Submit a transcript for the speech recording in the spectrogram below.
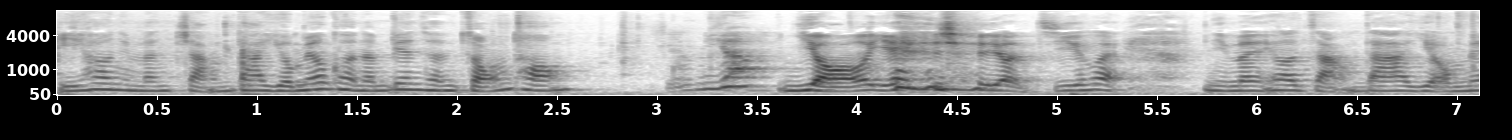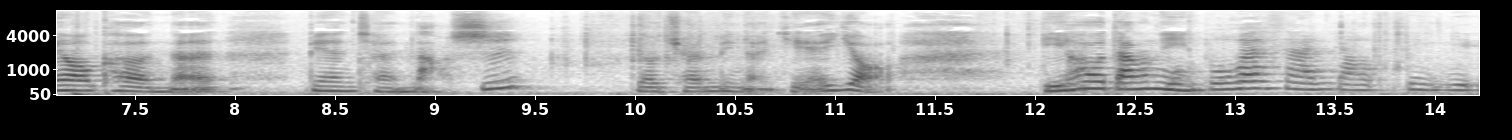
以后你们长大有没有可能变成总统？有，有，也许有机会。你们以后长大有没有可能变成老师？有权柄的也有。以后当你不会三角毕业，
